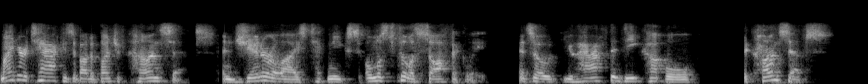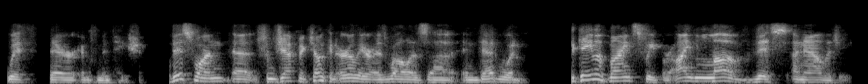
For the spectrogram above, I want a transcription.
MITRE ATT&CK is about a bunch of concepts and generalized techniques almost philosophically. And so you have to decouple the concepts with their implementation. This one uh, from Jeff McJunkin earlier, as well as uh, in Deadwood, the game of Minesweeper. I love this analogy.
